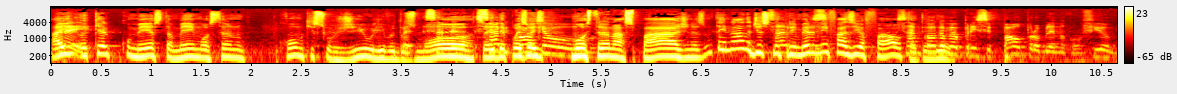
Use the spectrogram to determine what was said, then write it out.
Aí Peraí. aquele começo também mostrando como que surgiu o livro dos Sabe- mortos, aí sabe depois qual vai é o- mostrando as páginas. Não tem nada disso no Sabe- primeiro, nem fazia falta, Sabe qual que é o entendeu? meu principal problema com o filme?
